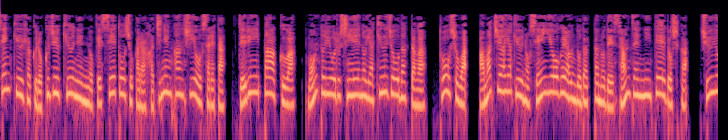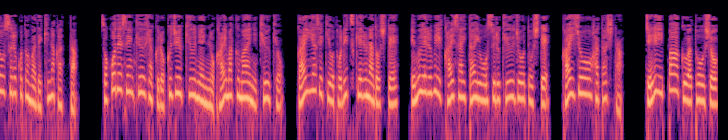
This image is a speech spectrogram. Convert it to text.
1969年の結成当初から8年間使用されたジェリーパークはモントリオール市営の野球場だったが、当初はアマチュア野球の専用グラウンドだったので3000人程度しか収容することができなかった。そこで1969年の開幕前に急遽、外野席を取り付けるなどして、MLB 開催対応する球場として会場を果たした。ジェリーパークは当初、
